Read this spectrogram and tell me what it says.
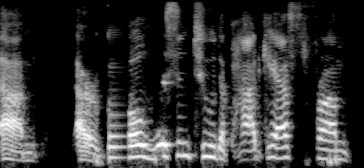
um, or go listen to the podcast from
